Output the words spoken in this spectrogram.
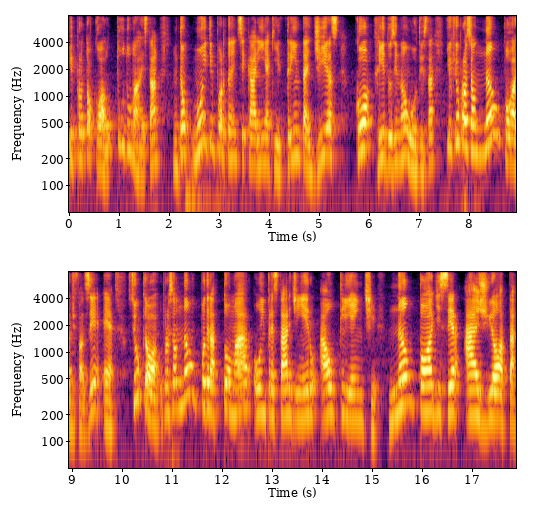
E protocolo, tudo mais, tá? Então, muito importante esse carinha aqui, 30 dias corridos e não úteis, tá? E o que o profissional não pode fazer é, se o, ó, o profissional não poderá tomar ou emprestar dinheiro ao cliente, não pode ser agiota.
